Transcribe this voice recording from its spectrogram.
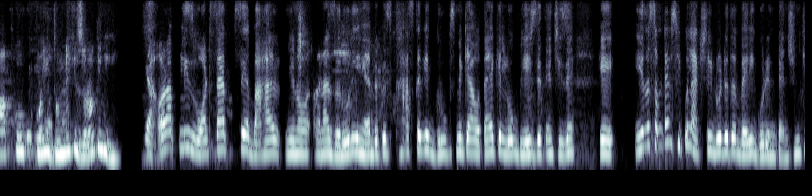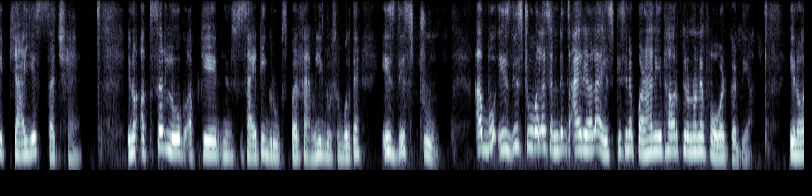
आपको कोई ढूँढने की ज़रूरत ही नहीं है। या और आप प्लीज़ व्हाट्सएप से बाहर यू नो आना ज़रूरी है बिकॉज़ खास करके ग्रुप्स में क्या होता है कि लोग भेज देते हैं चीज़ें कि you know sometimes people actually do it with a very good intention कि क्या ये सच है। यू नो अक्सर लोग आपके सोसाइटी ग्रुप्स पर फैमिली ग्रुप्स पर बोलते हैं इज़ दिस ट्रू अब वो इज़ दिस ट्रू वाला सेंटेंस आई रियलाइज़ किसी ने पढ़ा नहीं था और फिर उन्होंने फॉरवर्ड कर दिया। You know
